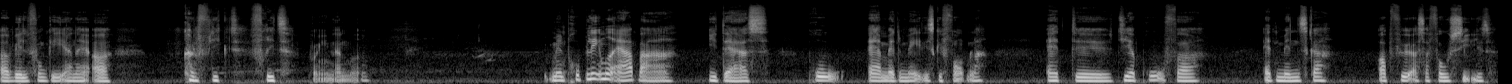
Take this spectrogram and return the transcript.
og velfungerende og konfliktfrit på en eller anden måde. Men problemet er bare i deres brug af matematiske formler, at øh, de har brug for, at mennesker opfører sig forudsigeligt.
